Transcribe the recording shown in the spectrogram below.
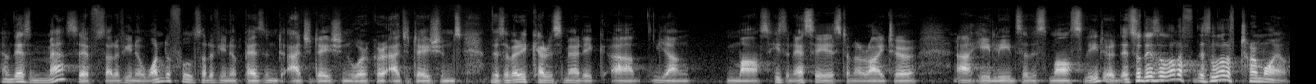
and there's massive sort of you know wonderful sort of you know peasant agitation, worker agitations. There's a very charismatic uh, young mass. He's an essayist and a writer. Uh, he leads this mass leader. So there's a lot of there's a lot of turmoil.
